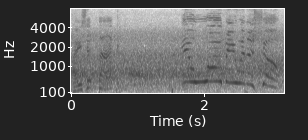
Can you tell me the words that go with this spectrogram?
Plays it back. Iwobi with a shot!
